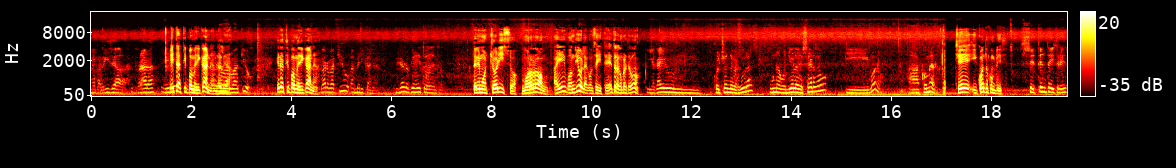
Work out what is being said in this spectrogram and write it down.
Una parrilla rara. ¿eh? Esta es tipo americana, en realidad. Barbecue. Esta es tipo americana. Barbecue americana. Mirá lo que es esto adentro. Tenemos chorizo, morrón. Ahí bondiola conseguiste. ¿Esto la compraste vos? Y acá hay un colchón de verduras, una bondiola de cerdo y bueno, a comer. Che, ¿y cuántos cumplís? 73,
